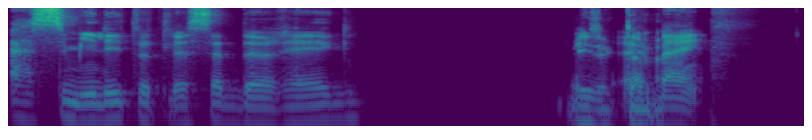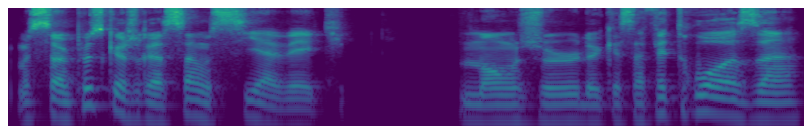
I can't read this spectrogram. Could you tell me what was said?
assimiler tout le set de règles. Euh, Exactement. ben, moi, c'est un peu ce que je ressens aussi avec mon jeu, là, que ça fait trois ans.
